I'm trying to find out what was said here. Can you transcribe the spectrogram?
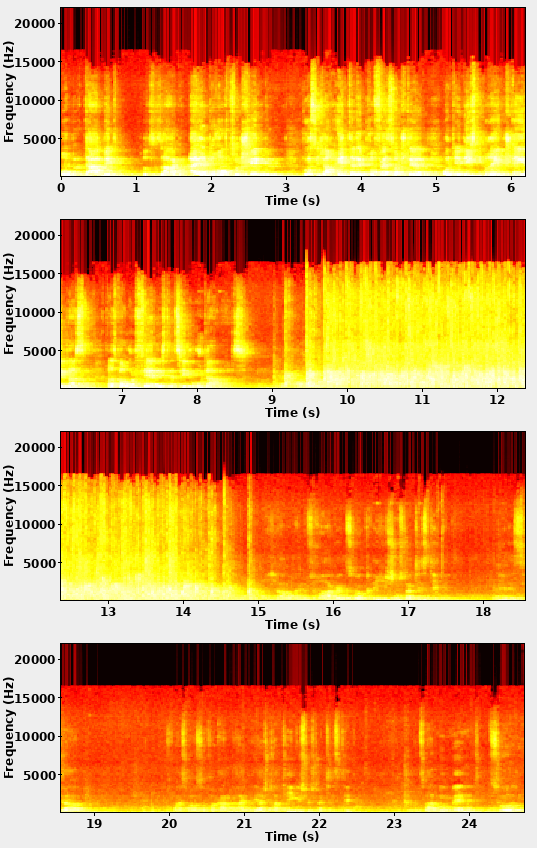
um damit sozusagen Eindruck zu schinden, muss sich auch hinter den Professor stellen und ihn nicht im Regen stehen lassen. Das war unfair ist der CDU damals. Frage zur griechischen Statistik. Die ist ja, ich weiß aus der Vergangenheit, eher strategische Statistik. Und zwar im Moment zur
